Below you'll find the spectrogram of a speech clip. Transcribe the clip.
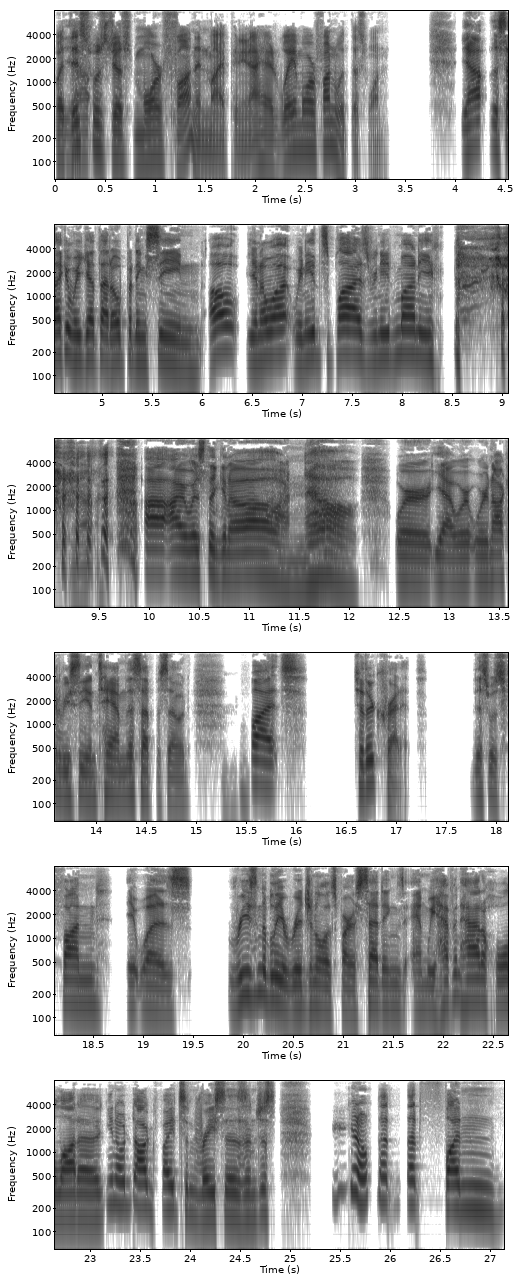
But Yeah. this was just more fun, in my opinion. I had way more fun with this one. Yeah, the second we get that opening scene, oh, you know what? We need supplies. We need money. uh, I was thinking, oh no, we're yeah, we're we're not going to be seeing Tam this episode. Mm-hmm. But to their credit, this was fun. It was reasonably original as far as settings, and we haven't had a whole lot of you know dogfights and races and just you know that that fun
